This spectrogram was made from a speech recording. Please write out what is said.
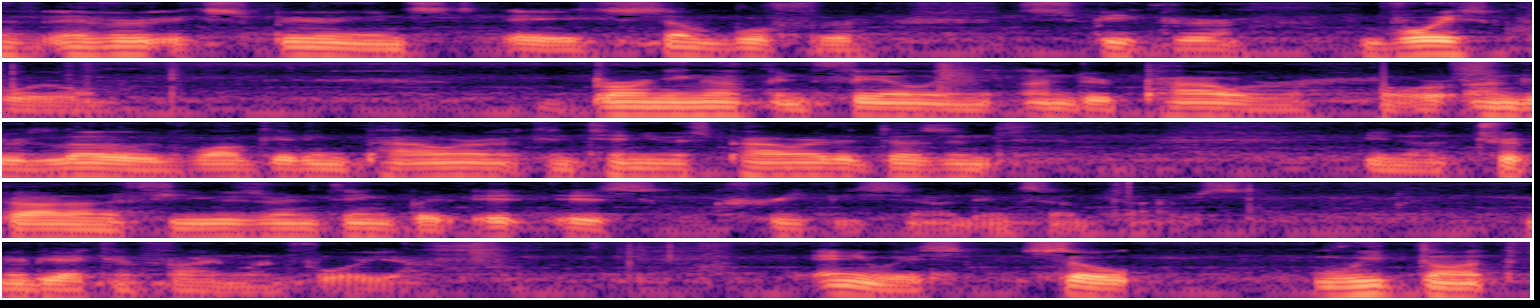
have ever experienced a subwoofer speaker voice coil burning up and failing under power or under load while getting power, continuous power that doesn't, you know, trip out on a fuse or anything, but it is creepy sounding sometimes. Maybe I can find one for you. Anyways, so we thought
